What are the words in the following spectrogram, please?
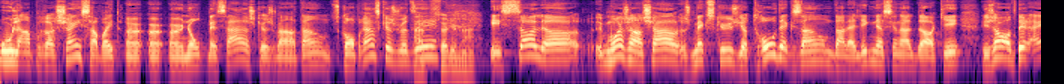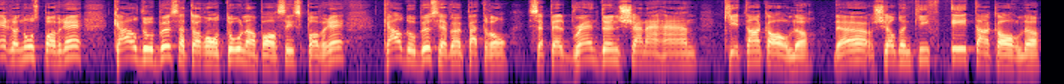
Ou l'an prochain, ça va être un, un- un autre message que je vais entendre? Tu comprends ce que je veux dire? Absolument. Et ça, là, moi, Jean-Charles, je m'excuse, il y a trop d'exemples dans la Ligue nationale de hockey. Les gens vont dire, hey, Renaud, c'est pas vrai. Carl Dobus à Toronto l'an passé, c'est pas vrai. Carl Dobus, il y avait un patron, il s'appelle Brandon Shanahan, qui est encore là. D'ailleurs, Sheldon Keefe est encore là.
